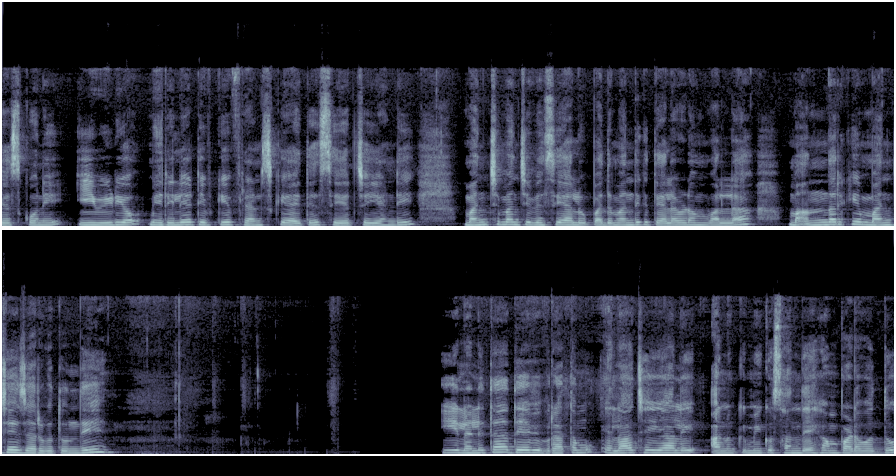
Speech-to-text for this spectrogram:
చేసుకొని ఈ వీడియో మీ రిలేటివ్కి ఫ్రెండ్స్కి అయితే షేర్ చేయండి. మంచి మంచి విషయాలు పది మందికి తెలవడం వల్ల మా అందరికీ మంచే జరుగుతుంది. ఈ లలితాదేవి వ్రతము ఎలా చేయాలి అని మీకు సందేహం పడవద్దు.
